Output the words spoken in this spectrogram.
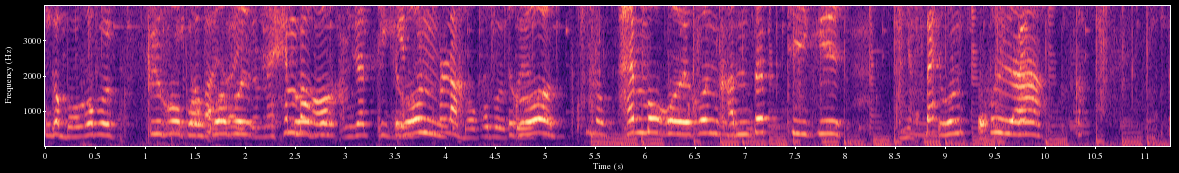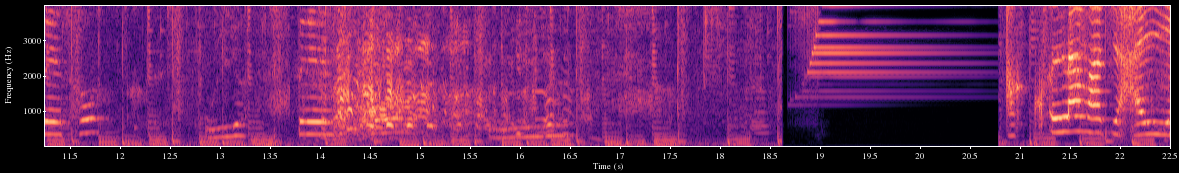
이거 먹어볼 이거 먹어볼 햄버거 감자튀김 이건- 콜라 먹어볼 이건 거야. 콜라 햄버거 이건 감자튀김. 그냥 빼. 이건 콜라. 빼서 올려. 빼서 맛이 할래?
